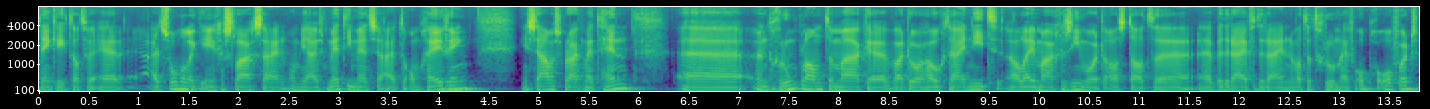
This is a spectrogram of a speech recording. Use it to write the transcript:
denk ik dat we er uitzonderlijk in geslaagd zijn om juist met die mensen uit de omgeving, in samenspraak met hen, uh, een groenplan te maken, waardoor Hoogtij niet alleen maar gezien wordt als dat uh, bedrijventerrein wat het groen heeft opgeofferd,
